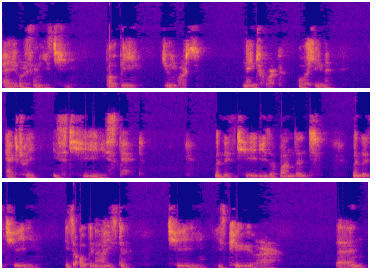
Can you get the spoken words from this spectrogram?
everything is qi body universe nature world or human actually is qi state. When this qi is abundant when this qi is organized qi is pure then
